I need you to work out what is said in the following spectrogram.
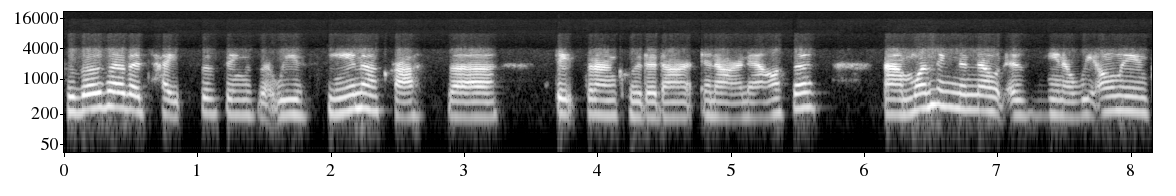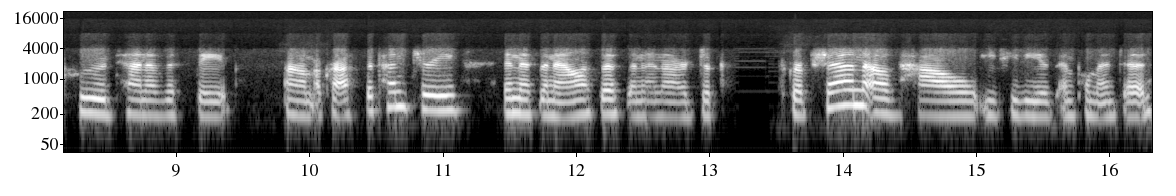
So those are the types of things that we've seen across the states that are included our, in our analysis. Um, one thing to note is, you know, we only include 10 of the states um, across the country in this analysis and in our description of how ETV is implemented.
